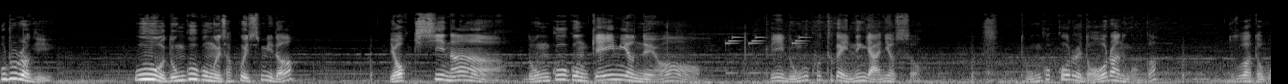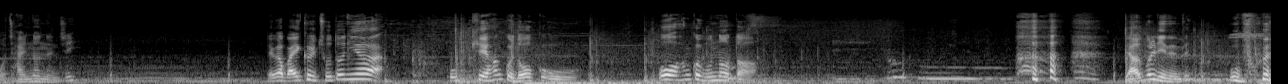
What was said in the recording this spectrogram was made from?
호루라기 오 농구공을 잡고 있습니다 역시나 농구공 게임이었네요 괜히 농구 코트가 있는 게 아니었어 농구골을 넣으라는 건가? 누가 더 뭐 잘 넣는지? 내가 마이클 조던이야! 오케이 한 골 넣었고 오. 어, 한 골 못 넣었다. 약 올리는데? 오, 뭐야,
